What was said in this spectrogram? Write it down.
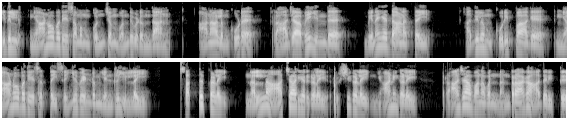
இதில் ஞானோபதேசமும் கொஞ்சம் வந்துவிடும் தான். ஆனாலும் கூட ராஜாவே இந்த வினய தானத்தை அதிலும் குறிப்பாக ஞானோபதேசத்தை செய்ய வேண்டும் என்று இல்லை. சத்துக்களை நல்ல ஆச்சாரியர்களை ரிஷிகளை ஞானிகளை ராஜாவானவன் நன்றாக ஆதரித்து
